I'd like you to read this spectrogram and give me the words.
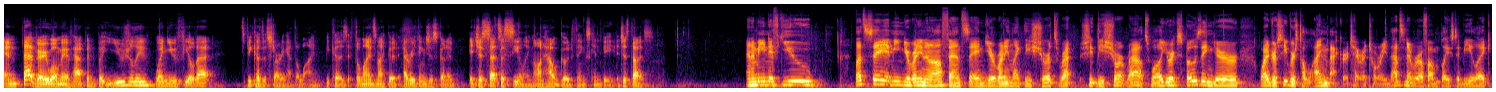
and that very well may have happened. But usually, when you feel that, it's because it's starting at the line. Because if the line's not good, everything's just gonna. It just sets a ceiling on how good things can be. It just does. And I mean, if you let's say I mean you're running an offense and you're running like these shorts these short routes, well, you're exposing your wide receivers to linebacker territory. That's never a fun place to be. Like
